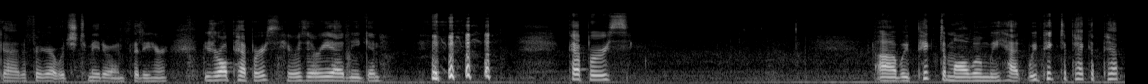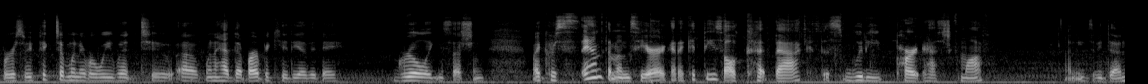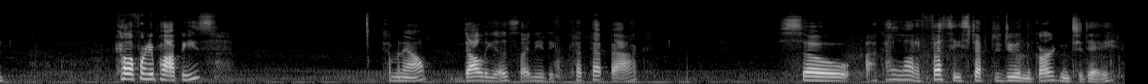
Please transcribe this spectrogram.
to Got to figure out which tomato I'm putting here. These are all peppers. Here's Ariadne again. peppers. Uh, we picked them all when we had, we picked a peck of peppers. We picked them whenever we went to, uh, when I had that barbecue the other day, grilling session. My chrysanthemums here, I got to get these all cut back. This woody part has to come off. That needs to be done. California poppies coming out. Dahlias, I need to cut that back. So I've got a lot of fussy stuff to do in the garden today.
